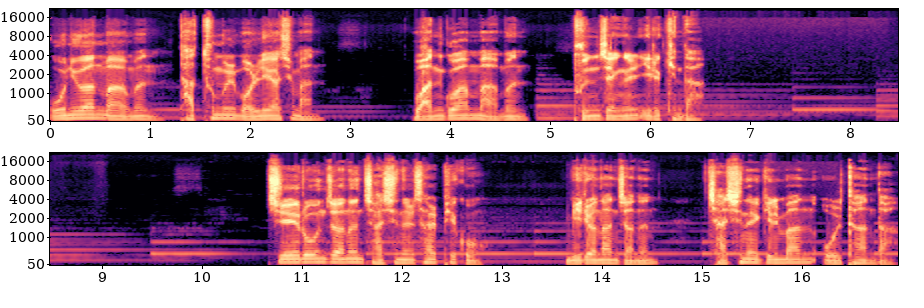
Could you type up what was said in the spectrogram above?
온유한 마음은 다툼을 멀리하지만 완고한 마음은 분쟁을 일으킨다. 지혜로운 자는 자신을 살피고 미련한 자는 자신의 길만 옳다 한다.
